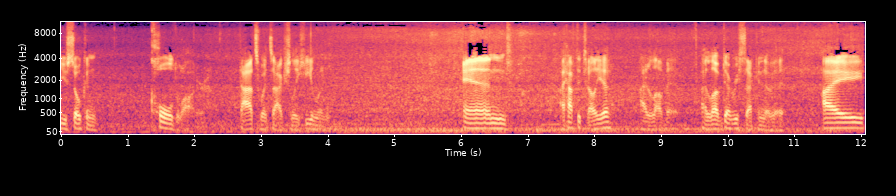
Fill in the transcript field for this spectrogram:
you soak in cold water. That's what's actually healing. And I have to tell you, I love it. I loved every second of it. I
